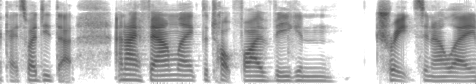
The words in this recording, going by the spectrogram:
Okay, so I did that. And I found like the top five vegan treats in LA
